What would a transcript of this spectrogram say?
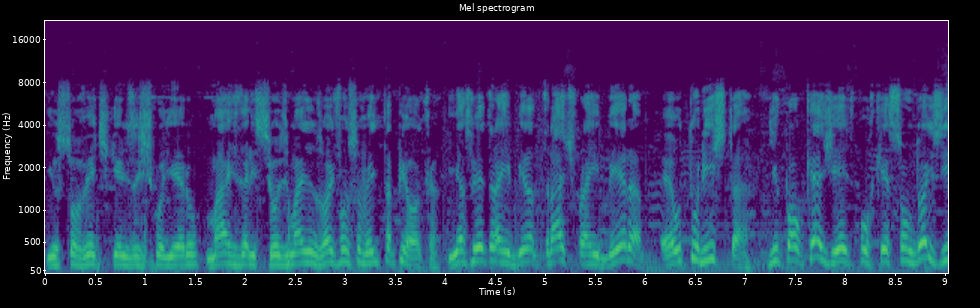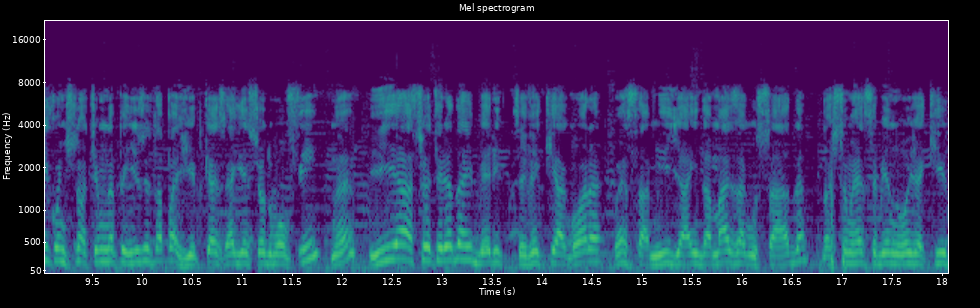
E o sorvete que eles escolheram mais delicioso e mais exótico foi o sorvete de tapioca. E a sorvete da Ribeira traz para a Ribeira é o turista de qualquer jeito, porque são dois ícones que nós temos na Península de Itapajipe, que é a Regueção do Bonfim, né? E a Sorveteria da Ribeira. Você vê que agora, com essa mídia ainda mais aguçada, nós estamos recebendo hoje aqui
